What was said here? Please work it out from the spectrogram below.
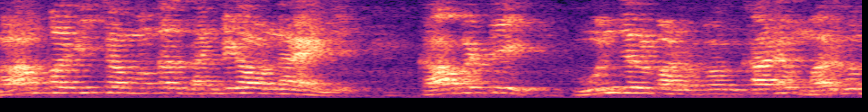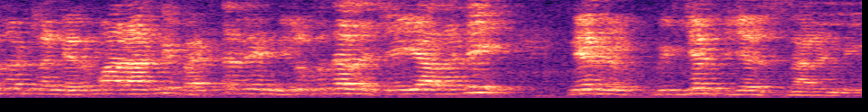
రామ్ బగీచా ముందర దండిగా ఉన్నాయండి. కాబట్టి ముంజల మండపం కాడే మరుగుదొడ్ల నిర్మాణాన్ని వెంటనే నిలుపుదల చేయాలని నేను విజ్ఞప్తి చేస్తున్నానండి.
